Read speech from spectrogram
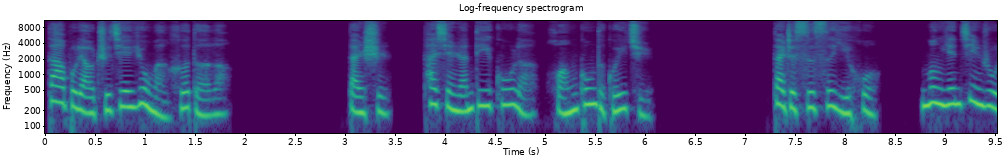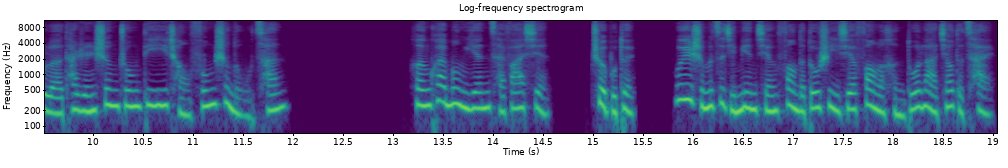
大不了直接用碗喝得了。但是她显然低估了皇宫的规矩，带着丝丝疑惑。梦烟进入了他人生中第一场丰盛的午餐。很快，梦烟才发现这不对，为什么自己面前放的都是一些放了很多辣椒的菜？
